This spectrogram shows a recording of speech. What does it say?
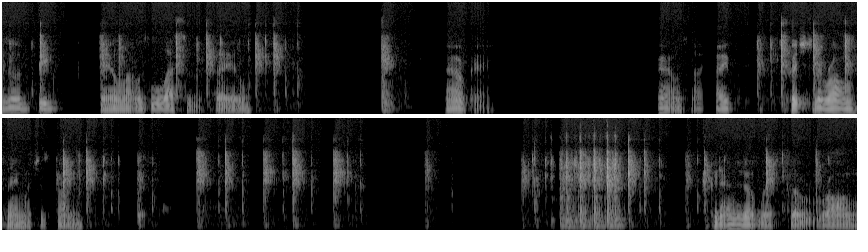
Was a big fail. That was less of a fail. Okay. That was I, I switched to the wrong thing, which is funny. Could ended up with the wrong.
